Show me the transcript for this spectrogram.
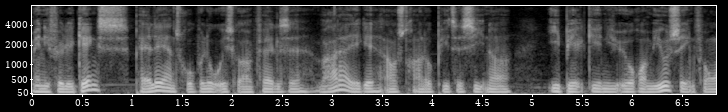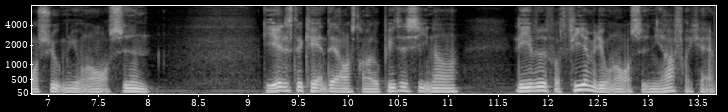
Men ifølge gængs paleantropologiske opfattelse var der ikke australopithecinere i Belgien i Øvre Miocene for over 7 millioner år siden – de ældste kendte australopitheciner levede for 4 millioner år siden i Afrika.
